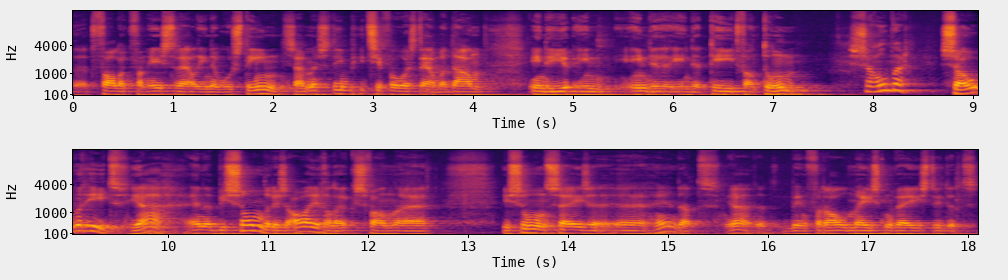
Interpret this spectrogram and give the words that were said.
het volk van Israël in de woestijn. Zou me het een beetje voorstellen, maar dan in de, in, in de, in de tijd van toen. Sober. Soberheid, ja. En het bijzondere is eigenlijk van... Uh, je zoon zei ze, uh, hè, dat, ja, dat ben vooral meest geweest uit het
